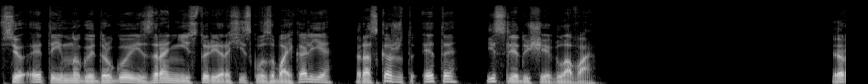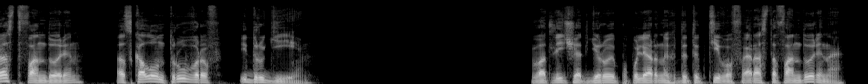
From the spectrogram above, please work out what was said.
все это и многое другое из ранней истории российского Забайкалья расскажут это и следующая глава. Эраст Фандорин, Аскалон Труворов и другие. В отличие от героя популярных детективов Эраста Фандорина,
